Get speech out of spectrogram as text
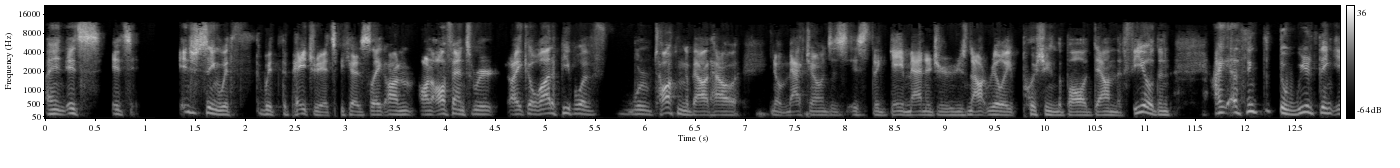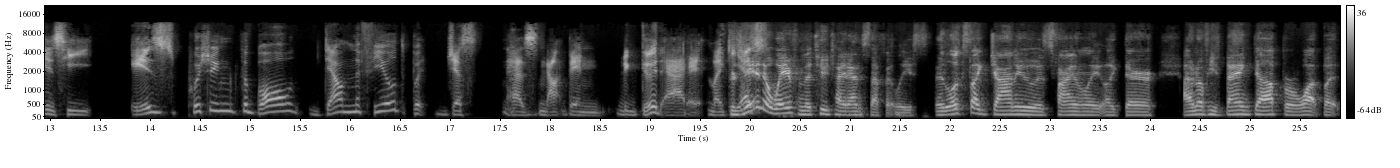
I mean it's it's interesting with with the Patriots because like on on offense we're like a lot of people have were talking about how you know Mac Jones is is the game manager who's not really pushing the ball down the field and I, I think that the weird thing is he is pushing the ball down the field but just has not been good at it like They're getting away from the two tight end stuff at least. It looks like Jonnu is finally like they're I don't know if he's banked up or what, but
